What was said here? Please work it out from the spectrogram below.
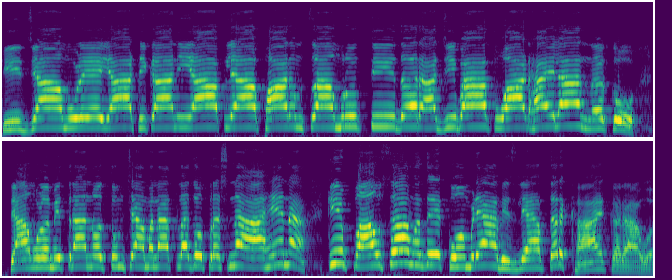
की ज्यामुळे या ठिकाणी आपल्या फार्मचा मृत्यू दर अजिबात वाढायला नको? त्यामुळं मित्रांनो तुमच्या मनातला जो प्रश्न आहे ना की पावसामध्ये कोंबड्या भिजल्या तर काय करावं?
